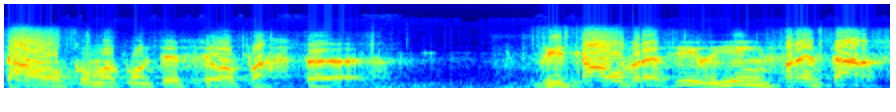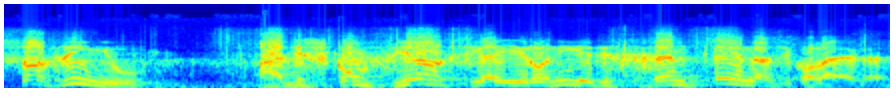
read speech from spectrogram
tal como aconteceu ao Pasteur. Vital Brasil ia enfrentar sozinho a desconfiança e a ironia de centenas de colegas.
